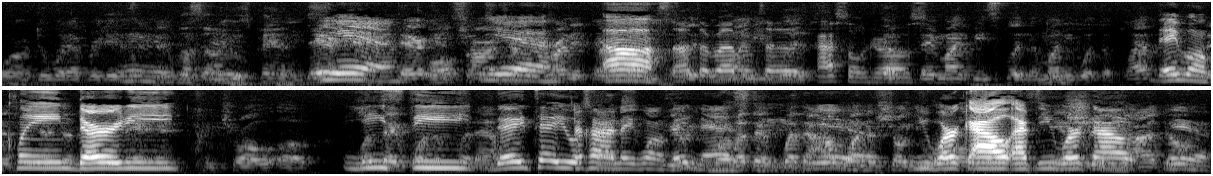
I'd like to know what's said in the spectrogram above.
or do whatever it is that they They want sell to used do. panties. They're, Yeah. they're in Also- charge Yeah. of running. They Ah. might be Not the splitting rubbing money tugs. I sold the- They might be splitting the money with the platform. They want clean, end of the day, dirty, control of yeasty. They, wanna put out. They tell you what kind they want. They nasty. Whether, whether I Yeah. want to show you, You work out after you shit, work I out. Yeah,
